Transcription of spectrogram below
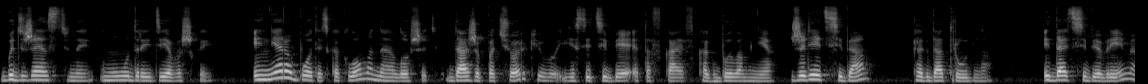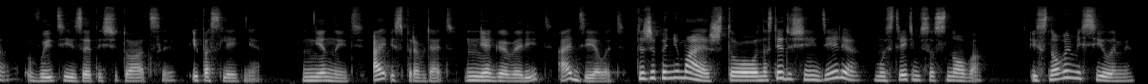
быть женственной, мудрой девушкой и не работать как ломаная лошадь, даже подчеркиваю, если тебе это в кайф, как было мне. Жалеть себя, когда трудно, и дать себе время выйти из этой ситуации. И последнее. Не ныть, а исправлять. Не говорить, а делать. Ты же понимаешь, что на следующей неделе мы встретимся снова. И с новыми силами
